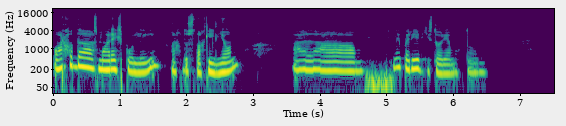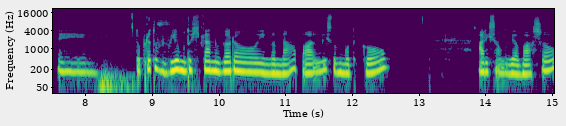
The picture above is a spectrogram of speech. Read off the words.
Ο Άρχοντας μου αρέσει πολύ, ο Άρχοντας των Δαχτυλιών, αλλά είναι περίεργη ιστορία με αυτόν. Ε, το πρώτο βιβλίο μου το έχει κάνει δώρο η Νονά πάλι στο δημοτικό. Άρχισα να το διαβάσω.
